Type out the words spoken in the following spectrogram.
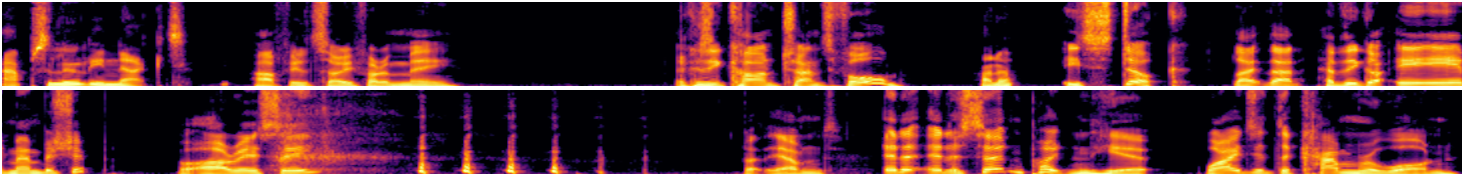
Absolutely knacked. I feel sorry for him, me. Because he can't transform. I know. He's stuck like that. Have they got AA membership? Or RAC? but they haven't. At a, at a certain point in here, why did the camera one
